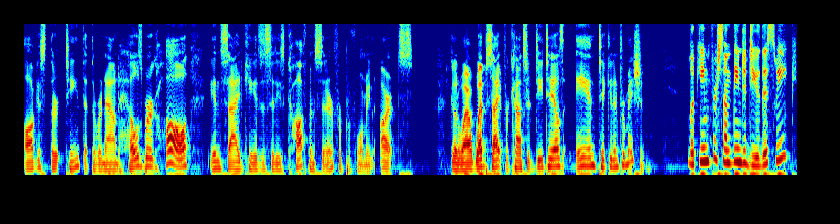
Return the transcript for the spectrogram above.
August 13th at the renowned Helzberg Hall inside Kansas City's Kauffman Center for Performing Arts. Go to our website for concert details and ticket information. Looking for something to do this week?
